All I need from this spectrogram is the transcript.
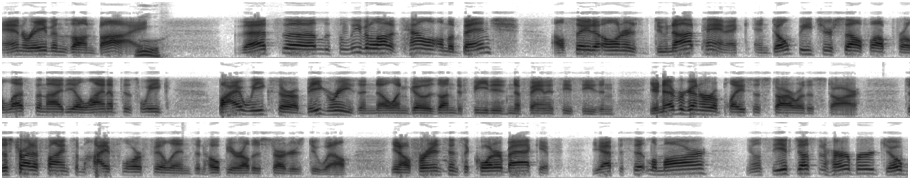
and Ravens on bye. Ooh. That's uh, leaving a lot of talent on the bench. I'll say to owners, do not panic and don't beat yourself up for a less than ideal lineup this week. Bye weeks are a big reason no one goes undefeated in a fantasy season. You're never going to replace a star with a star. Just try to find some high floor fill-ins and hope your other starters do well. You know, for instance, a quarterback, if you have to sit Lamar, you know, see if Justin Herbert, Joe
